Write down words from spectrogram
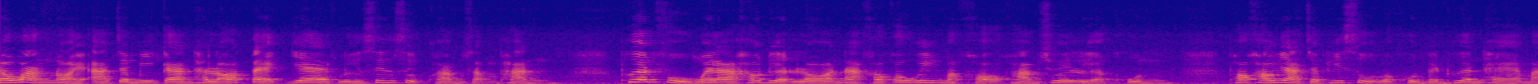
ระวังหน่อยอาจจะมีการทะเลาะแตกแยกหรือสิ้นสุดความสัมพันธ์ เพื่อนฝูงเวลาเขาเดือดร้อนน่ะเขาก็วิ่งมาขอความช่วยเหลือคุณ เพราะเขาอยากจะพิสูจน์ว่าคุณเป็นเพื่อนแท้ไหม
